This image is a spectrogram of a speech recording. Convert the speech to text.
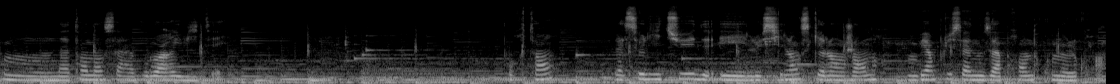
qu'on a tendance à vouloir éviter. Pourtant, la solitude et le silence qu'elle engendre ont bien plus à nous apprendre qu'on ne le croit.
